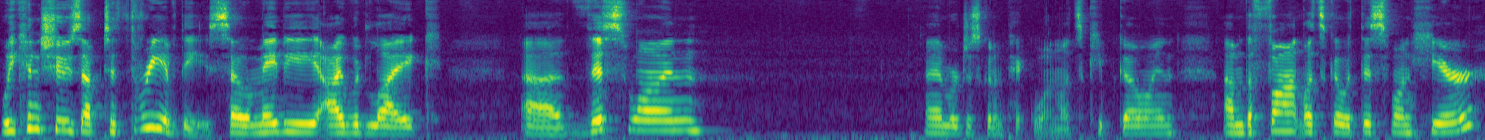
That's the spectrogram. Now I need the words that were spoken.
We can choose up to three of these. So maybe I would like uh, this one. And we're just going to pick one. Let's keep going. Um, the font, let's go with this one here.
